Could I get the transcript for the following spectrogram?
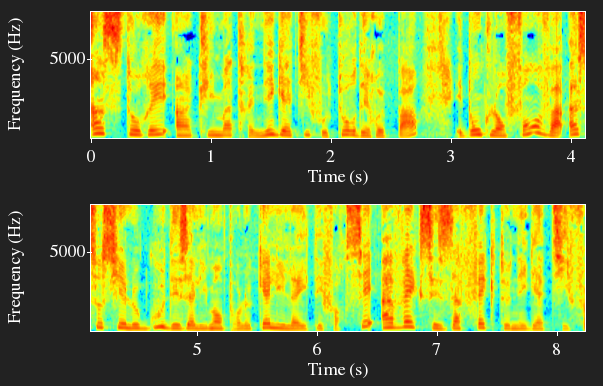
instaurer un climat très négatif autour des repas. Et donc l'enfant va associer le goût des aliments pour lesquels il a été forcé avec ses affects négatifs.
